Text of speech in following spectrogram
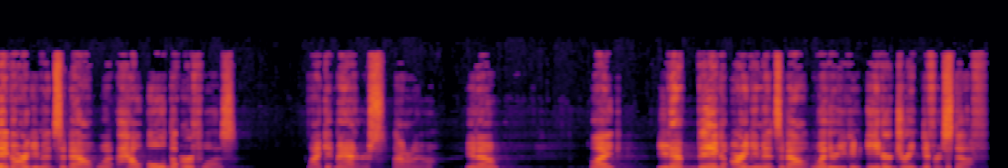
big arguments about what, how old the earth was. Like, it matters. I don't know, you know? Like, you'd have big arguments about whether you can eat or drink different stuff.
